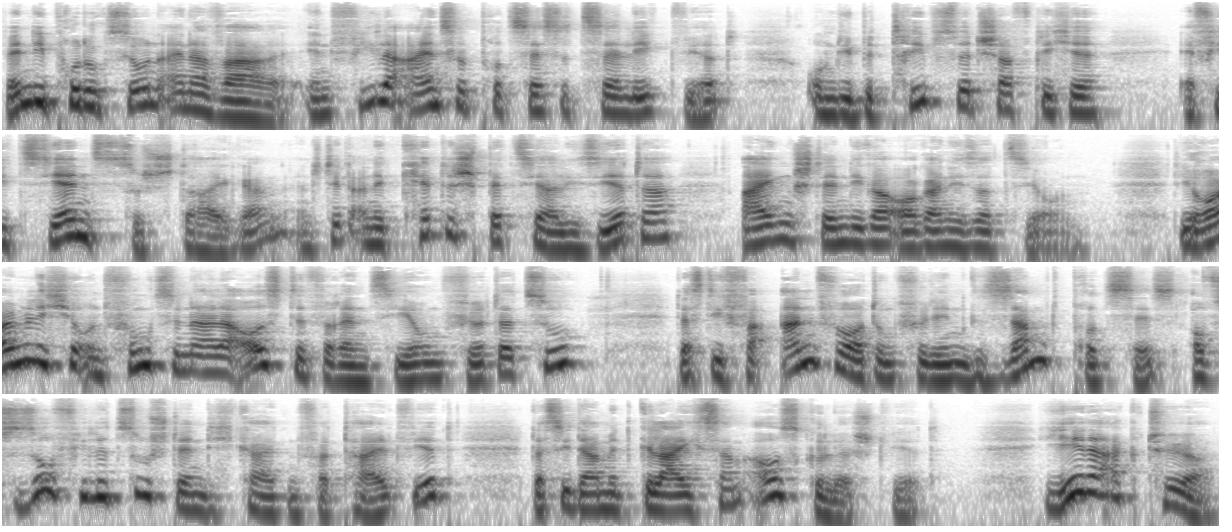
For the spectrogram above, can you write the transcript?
Wenn die Produktion einer Ware in viele Einzelprozesse zerlegt wird, um die betriebswirtschaftliche Effizienz zu steigern, entsteht eine Kette spezialisierter, eigenständiger Organisationen. Die räumliche und funktionale Ausdifferenzierung führt dazu, dass die Verantwortung für den Gesamtprozess auf so viele Zuständigkeiten verteilt wird, dass sie damit gleichsam ausgelöscht wird. Jeder Akteur,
